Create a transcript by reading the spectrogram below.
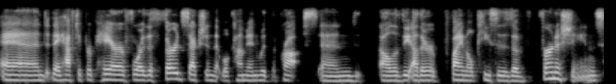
And they have to prepare for the third section that will come in with the props and all of the other final pieces of furnishings.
